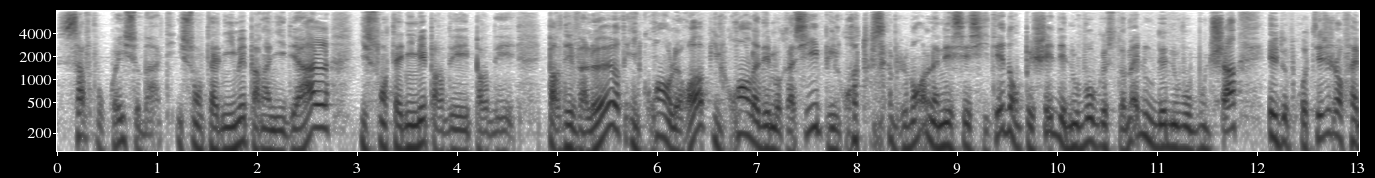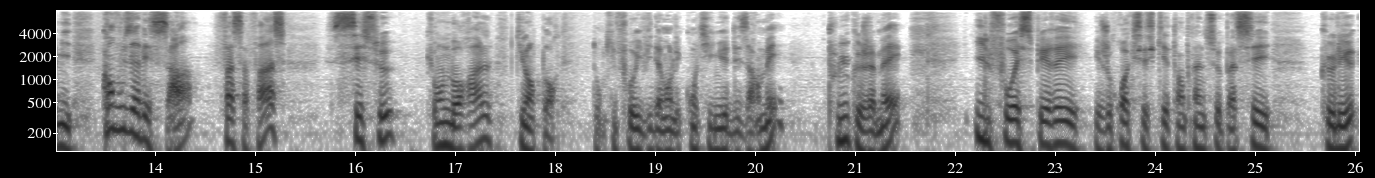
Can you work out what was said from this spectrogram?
savent pourquoi ils se battent. Ils sont animés par un idéal, ils sont animés par des, par des, par des valeurs, ils croient en l'Europe, ils croient en la démocratie, puis ils croient tout simplement en la nécessité d'empêcher des nouveaux Gostomel ou des nouveaux Boucha et de protéger leur famille. Quand vous avez ça, face à face, c'est ceux qui ont le moral qui l'emportent. Donc il faut évidemment les continuer de les armer, plus que jamais. Il faut espérer, et je crois que c'est ce qui est en train de se passer, que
